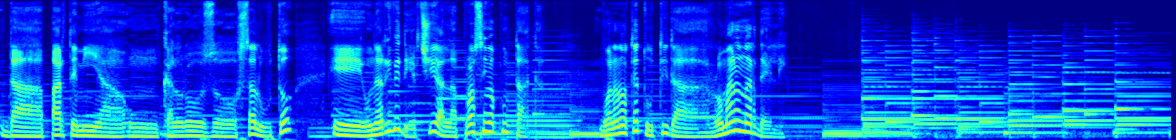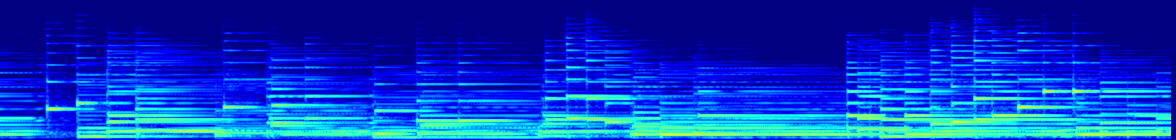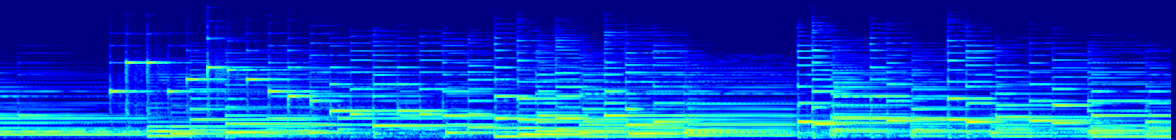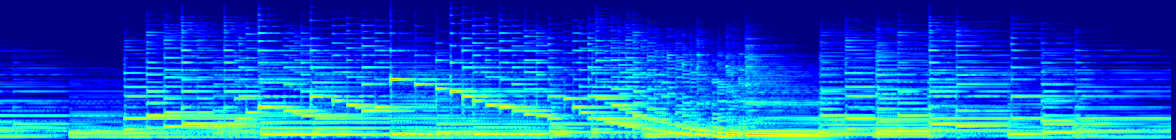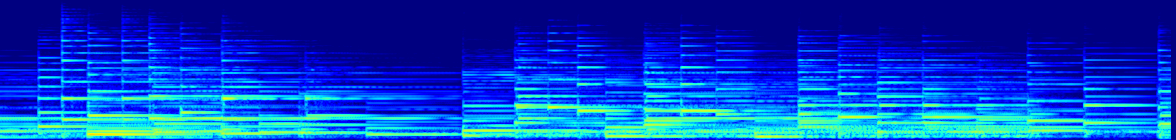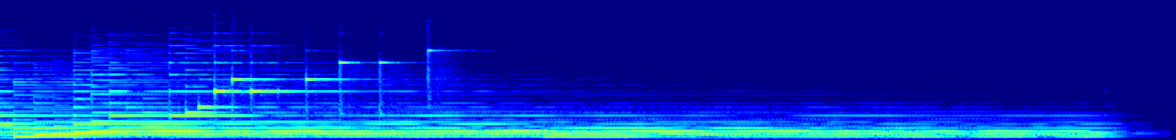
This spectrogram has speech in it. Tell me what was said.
Da parte mia un caloroso saluto e un arrivederci alla prossima puntata. Buonanotte a tutti da Romano Nardelli.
